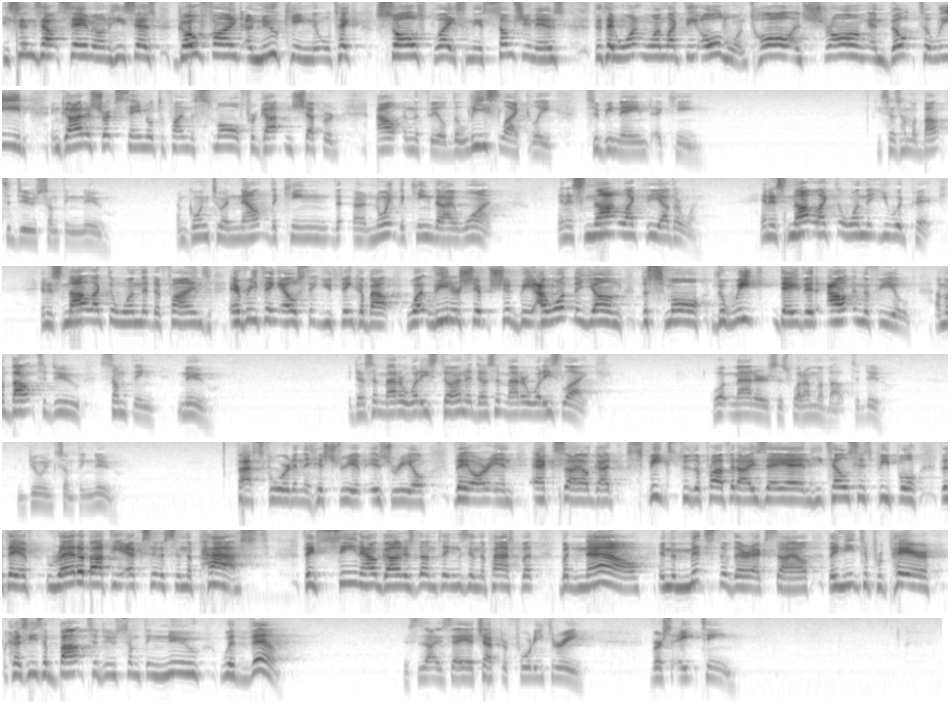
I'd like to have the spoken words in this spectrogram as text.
He sends out Samuel and he says, Go find a new king that will take Saul's place. And the assumption is that they want one like the old one, tall and strong and built to lead. And God instructs Samuel to find the small, forgotten shepherd out in the field, the least likely to be named a king. He says, I'm about to do something new. I'm going to anoint the king, anoint the king that I want. And it's not like the other one. And it's not like the one that you would pick. And it's not like the one that defines everything else that you think about what leadership should be. I want the young, the small, the weak David out in the field. I'm about to do something new. It doesn't matter what he's done, it doesn't matter what he's like. What matters is what I'm about to do. I'm doing something new. Fast forward in the history of Israel, they are in exile. God speaks through the prophet Isaiah, and he tells his people that they have read about the Exodus in the past. They've seen how God has done things in the past, but, but now, in the midst of their exile, they need to prepare because he's about to do something new with them. This is Isaiah chapter 43, verse 18.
